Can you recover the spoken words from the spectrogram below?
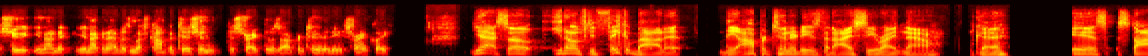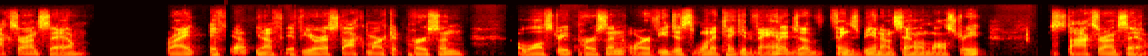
shoot you're not you're not going to have as much competition to strike those opportunities frankly Yeah. So, you know, if you think about it, the opportunities that I see right now, okay, is stocks are on sale, right? If, Yep. you know, if, if you're a stock market person, a Wall Street person, or if you just want to take advantage of things being on sale on Wall Street, stocks are on sale.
